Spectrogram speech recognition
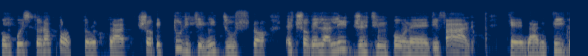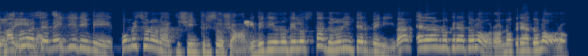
con questo rapporto tra ciò che tu ritieni giusto e ciò che la legge ti impone di fare, che è l'antico Ma tu lo sai meglio di me, come sono nati i centri sociali? Vedevano che lo Stato non interveniva e l'hanno creato loro, hanno creato loro.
